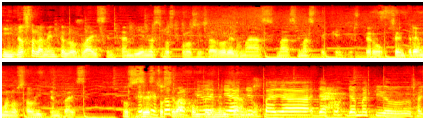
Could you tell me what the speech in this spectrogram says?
y no solamente los Ryzen, también nuestros procesadores más, más, más pequeños, pero centrémonos ahorita en Ryzen. Entonces esto, se va complementando. ¿De qué año está ya, ya, metido? O sea,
